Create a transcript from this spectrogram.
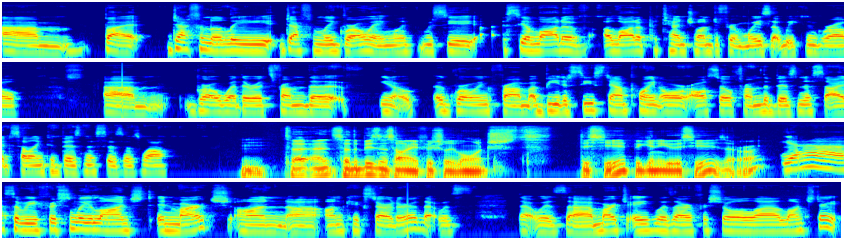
um, but definitely, definitely growing. Like we see see a lot of a lot of potential in different ways that we can grow, um, grow whether it's from the you know growing from a B two C standpoint or also from the business side, selling to businesses as well. Hmm. So, and so the business only officially launched this year, beginning of this year. Is that right? Yeah. So we officially launched in March on uh, on Kickstarter. That was that was uh, March eighth was our official uh, launch date.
